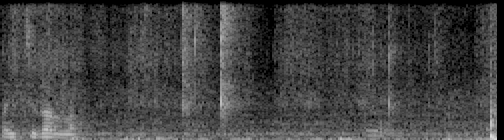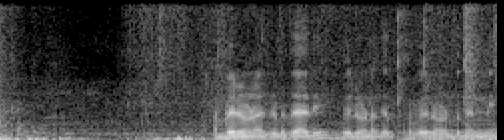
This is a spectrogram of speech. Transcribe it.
വലിച്ചു ബലൂണൊക്കെ എടുത്താൽ മതി. ബലൂണൊക്കെ എത്ര ബലൂൺ ഉണ്ട് തന്നെ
